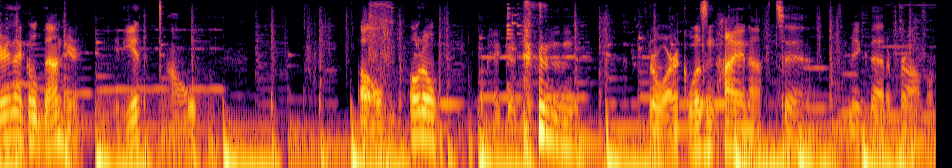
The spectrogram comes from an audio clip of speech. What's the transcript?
Carry that gold down here, idiot. Oh. Uh-oh. Oh, no. Okay, good. Throw arc wasn't high enough to, to make that a problem.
